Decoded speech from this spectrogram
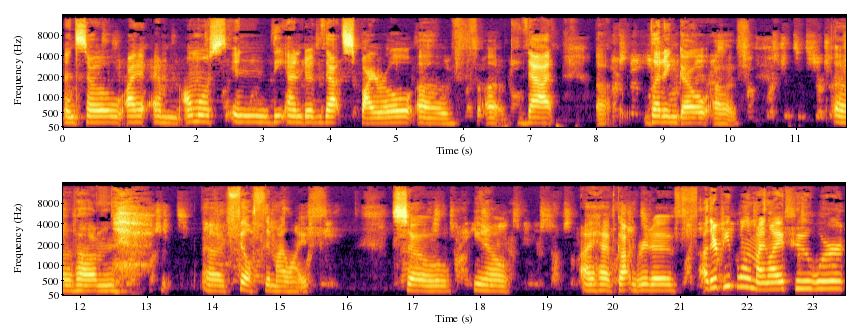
And so I am almost in the end of that spiral of, of that uh, letting go of of um, uh, filth in my life. So, you know, I have gotten rid of other people in my life who were,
